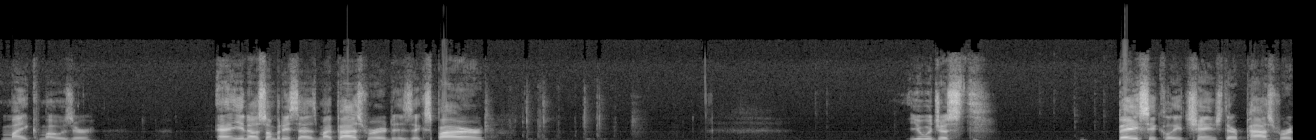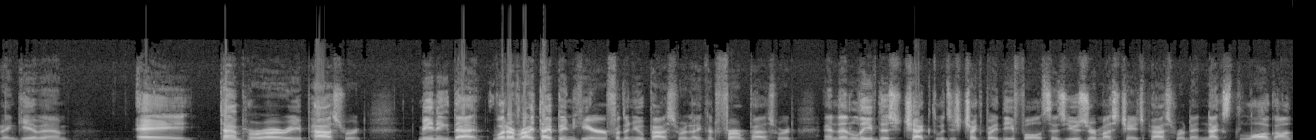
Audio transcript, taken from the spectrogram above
Mike Moser. And you know, somebody says my password is expired. You would just basically change their password and give them a temporary password meaning that whatever I type in here for the new password, I confirm password, and then leave this checked, which is checked by default. It says user must change password and next log on.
